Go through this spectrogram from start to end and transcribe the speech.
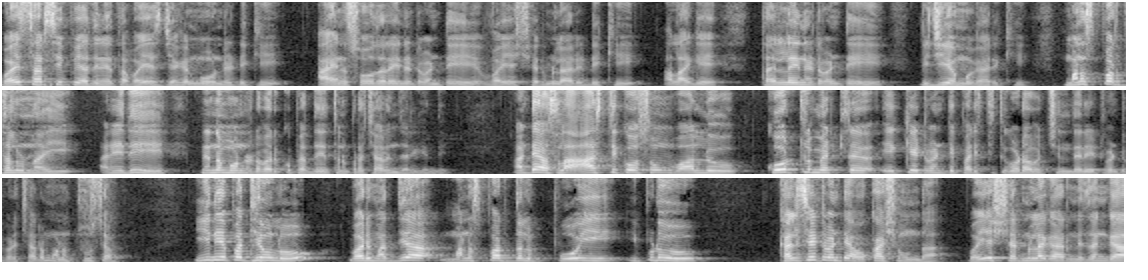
వైఎస్ఆర్సీపీ అధినేత వైఎస్ జగన్మోహన్ రెడ్డికి ఆయన సోదరైనటువంటి వైఎస్ షర్మిలారెడ్డికి అలాగే తల్లైనటువంటి విజయమ్మ గారికి మనస్పర్ధలు ఉన్నాయి అనేది నిన్న మొన్నటి వరకు పెద్ద ఎత్తున ప్రచారం జరిగింది. అంటే అసలు ఆస్తి కోసం వాళ్ళు కోట్లు మెట్లు ఎక్కేటువంటి పరిస్థితి కూడా వచ్చింది అనేటువంటి ప్రచారం మనం చూసాం. ఈ నేపథ్యంలో వారి మధ్య మనస్పర్ధలు పోయి ఇప్పుడు కలిసేటువంటి అవకాశం ఉందా? వైఎస్ షర్మిల గారు నిజంగా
